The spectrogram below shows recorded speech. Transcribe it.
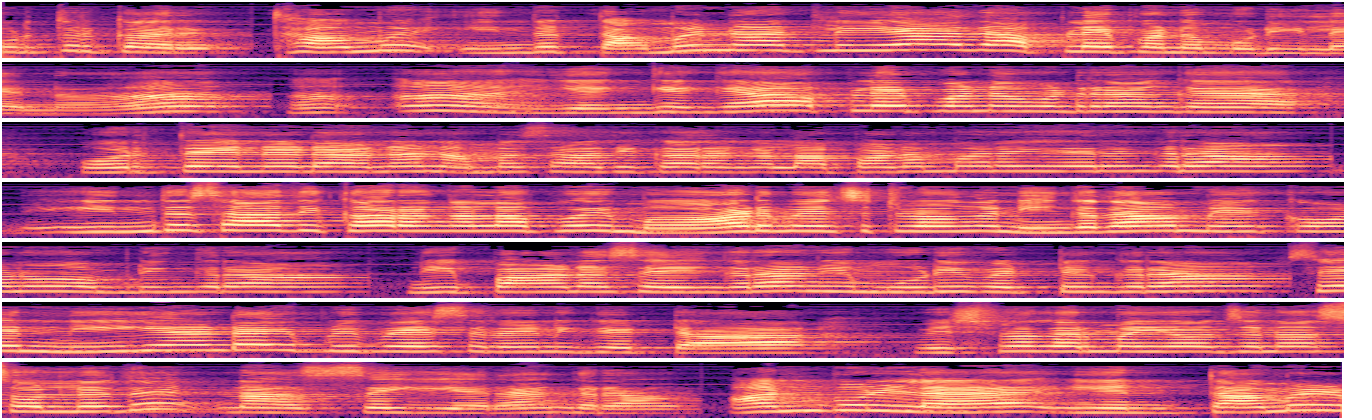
கொடுத்துருக்காரு. தமிழ் இந்த தமிழ்நாட்டிலேயே அதை அப்ளை பண்ண முடியலன்னா எங்கெங்க அப்ளை பண்ண விடுறாங்க? ஒருத்தன் என்னடானா நம்ம சாதிக்காரங்கெல்லாம் பணமரம் ஏறுங்கிறான். இந்த சாதிக்காரங்கெல்லாம் போய் மாடு மேய்ச்சிட்டு வாங்க நீங்க தான் மேய்க்கணும் அப்படிங்கிறான். நீ பானை செய்யுங்கிறான் நீ முடி வெட்டுங்கிறான். சரி நீ ஏன்டா இப்படி பேசுறேன்னு கேட்டா விஸ்வகர்ம யோஜனா சொல்லுது நான் செய்யறேங்கிறான். அன்புள்ள என் தமிழ்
